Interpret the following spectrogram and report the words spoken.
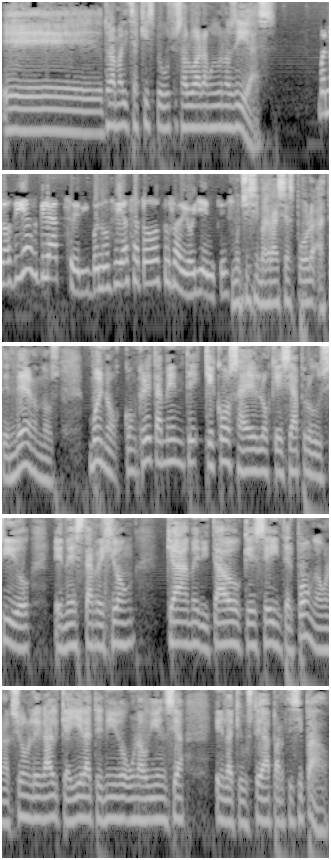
Eh, doctora Maritza Quispe, gusto saludarla, muy buenos días. Buenos días, Glatzer, y buenos días a todos tus radioyentes. Muchísimas gracias por atendernos. Bueno, concretamente, ¿qué cosa es lo que se ha producido en esta región que ha meritado que se interponga una acción legal que ayer ha tenido una audiencia en la que usted ha participado?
